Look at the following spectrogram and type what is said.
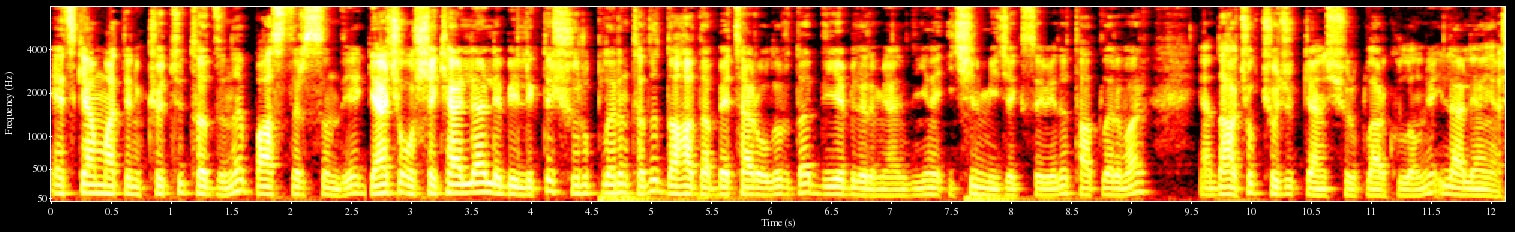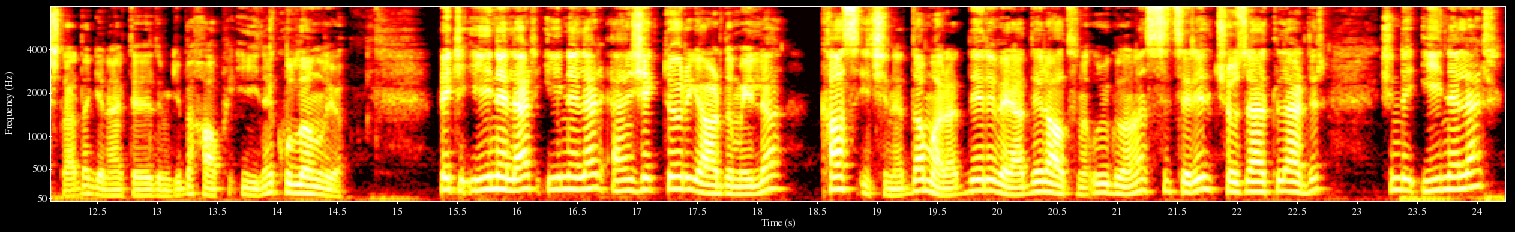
etken maddenin kötü tadını bastırsın diye. Gerçi o şekerlerle birlikte şurupların tadı daha da beter olur da diyebilirim. Yani yine içilmeyecek seviyede tatları var. Yani daha çok çocukken şuruplar kullanılıyor. İlerleyen yaşlarda genellikle dediğim gibi hap, iğne kullanılıyor. Peki iğneler, iğneler enjektör yardımıyla kas içine, damara, deri veya deri altına uygulanan steril çözeltilerdir. Şimdi iğneler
